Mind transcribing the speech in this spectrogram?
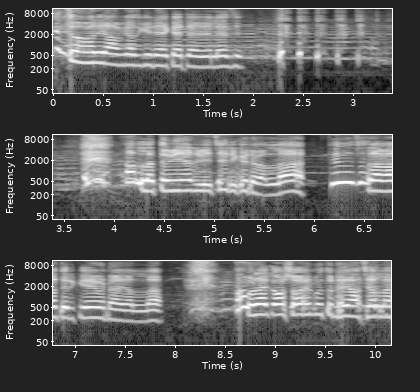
কিন্তু আমার আম গাছ কিনে কেটে ফেলেছে। আল্লাহ তুমি আর বিচার করো আল্লাহ। তুমি ছাড়া আমাদের কেউ নাই আল্লাহ। আমরা এক অসহায়ের মতন হয়ে আছি আল্লাহ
